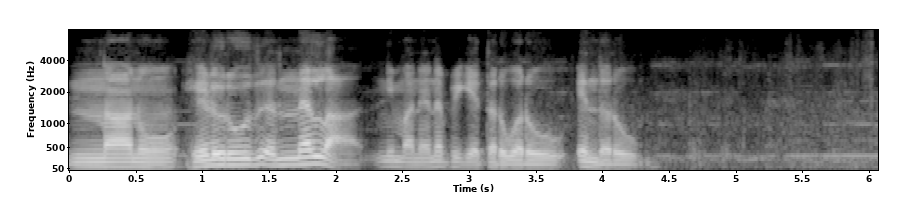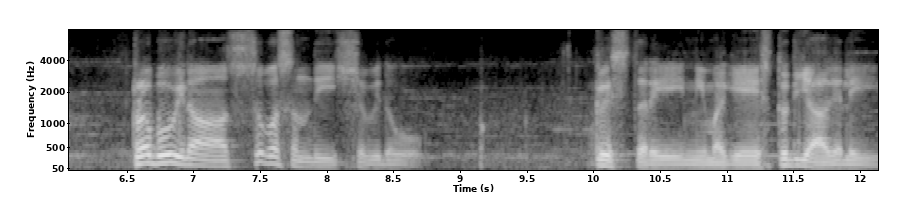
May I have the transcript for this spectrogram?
ನಾನು ಹೇಳಿರುವುದನ್ನೆಲ್ಲ ನಿಮ್ಮ ನೆನಪಿಗೆ ತರುವರು ಎಂದರು. ಪ್ರಭುವಿನ ಶುಭ ಸಂದೇಶವಿದು. ಕ್ರಿಸ್ತರೇ, ನಿಮಗೆ ಸ್ತುತಿಯಾಗಲಿ.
